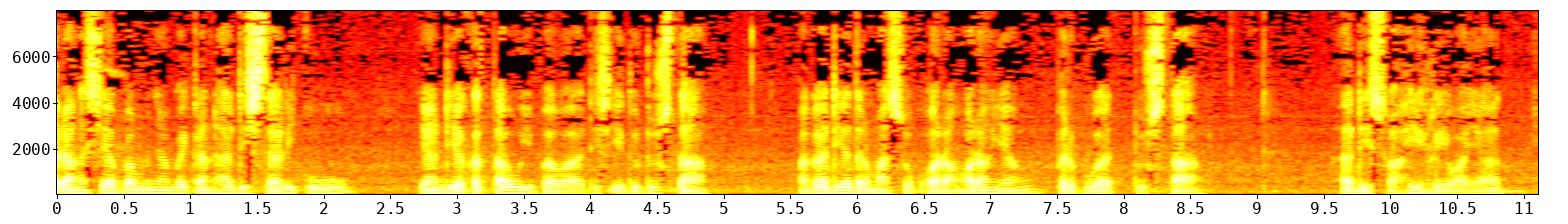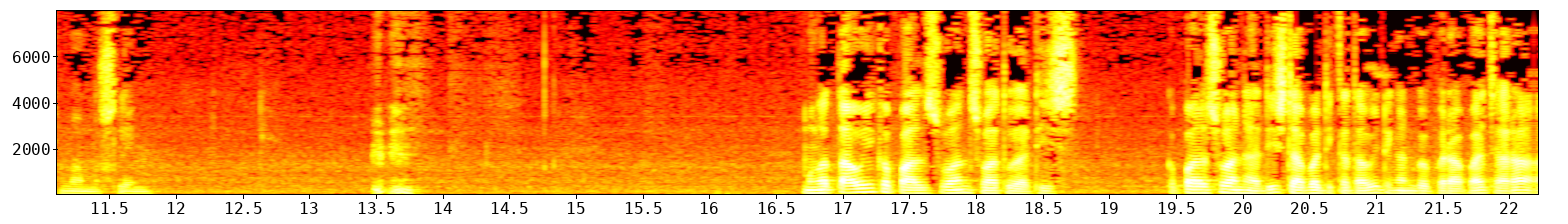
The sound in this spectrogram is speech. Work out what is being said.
Barang siapa menyampaikan hadis dariku yang dia ketahui bahwa hadis itu dusta, maka dia termasuk orang-orang yang berbuat dusta. Hadis sahih riwayat Imam Muslim. Mengetahui kepalsuan suatu hadis. Kepalsuan hadis dapat diketahui dengan beberapa cara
